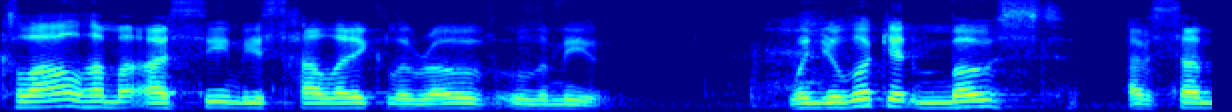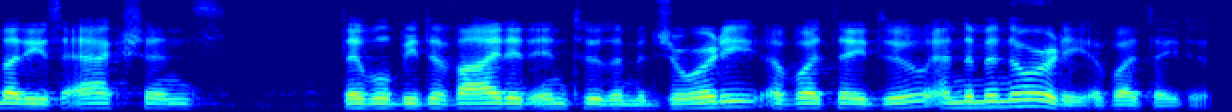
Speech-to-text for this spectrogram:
klal hama'asim yischalek lerov ulamiut when you look at most of somebody's actions, they will be divided into the majority of what they do and the minority of what they do.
